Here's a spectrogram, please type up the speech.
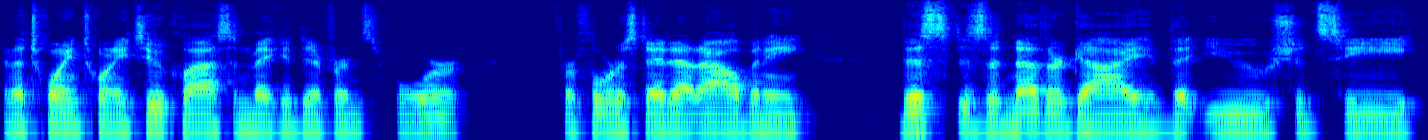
in the 2022 class and make a difference for for Florida State at Albany. This is another guy that you should see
